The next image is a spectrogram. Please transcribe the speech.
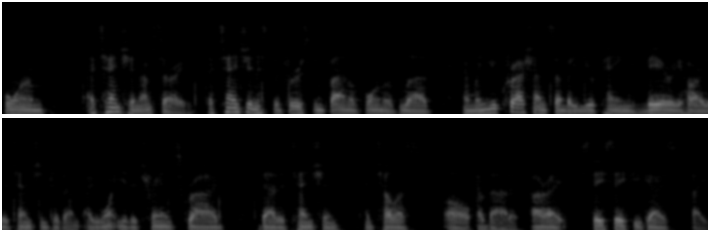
form. Attention, I'm sorry. Attention is the first and final form of love. And when you crush on somebody, you're paying very hard attention to them. I want you to transcribe that attention and tell us all about it. All right. Stay safe, you guys. Bye.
